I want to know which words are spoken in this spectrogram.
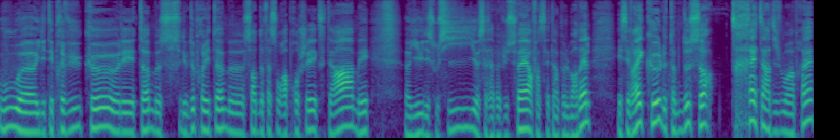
Où euh, il était prévu que les tomes, les deux premiers tomes euh, sortent de façon rapprochée, etc. Mais euh, il y a eu des soucis, euh, ça n'a pas pu se faire. Enfin, c'était un peu le bordel. Et c'est vrai que le tome 2 sort très tardivement après.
